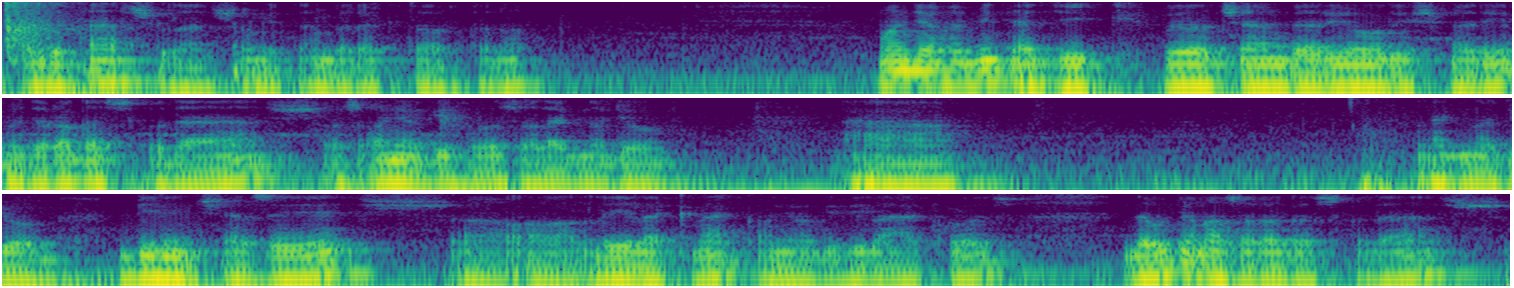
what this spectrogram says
ez a társulás, amit emberek tartanak. Mondja, hogy mindegyik bölcs ember jól ismeri, hogy a ragaszkodás az anyagihoz a legnagyobb, a legnagyobb bilincsezés a léleknek, anyagi világhoz, de ugyanaz a ragaszkodás,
